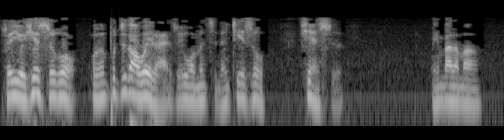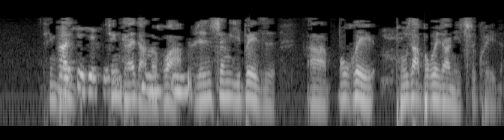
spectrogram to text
所以有些时候我们不知道未来，所以我们只能接受现实，明白了吗？听台长的话，嗯人生一辈子啊，不会菩萨不会让你吃亏的。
